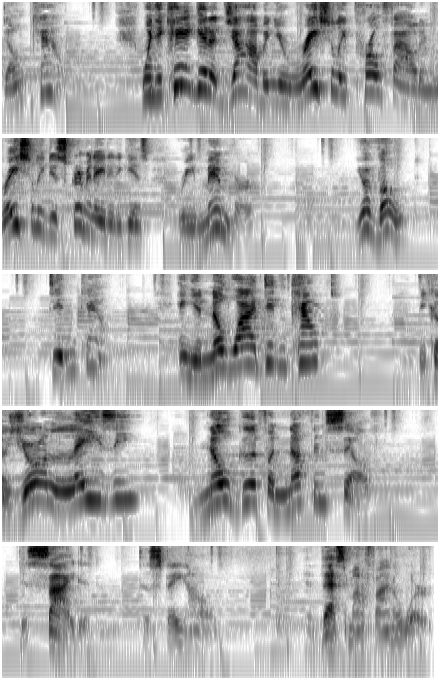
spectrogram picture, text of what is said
don't count. When you can't get a job and you're racially profiled and racially discriminated against, remember your vote didn't count. And you know why it didn't count? Because your lazy, no good for nothing self decided to stay home. And that's my final word.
